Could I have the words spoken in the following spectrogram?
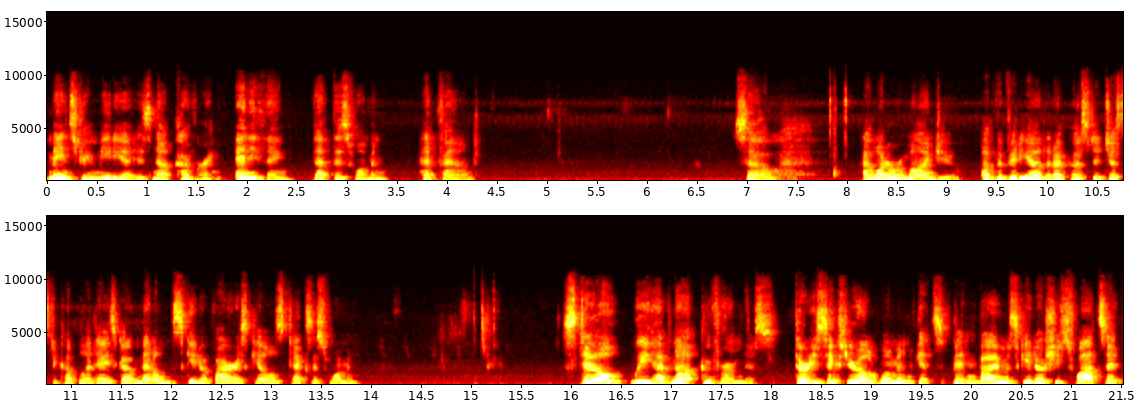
Mainstream media is not covering anything that this woman had found. So I want to remind you of the video that I posted just a couple of days ago, Metal Mosquito Virus Kills Texas Woman. Still, we have not confirmed this. 36-year-old woman gets bitten by a mosquito. She swats it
